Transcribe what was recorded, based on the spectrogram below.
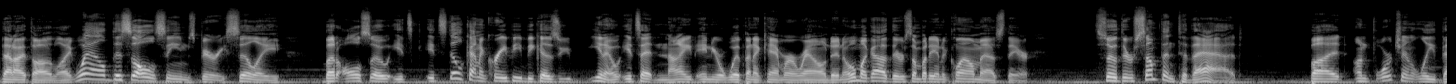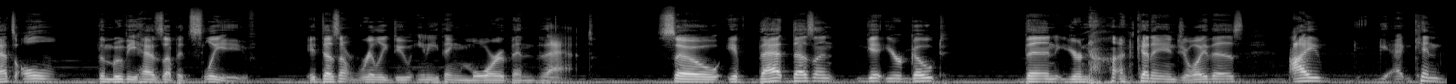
that I thought like, well, this all seems very silly, but also it's it's still kind of creepy because you you know, it's at night and you're whipping a camera around and oh my god, there's somebody in a clown mask there so there's something to that, but unfortunately, that's all the movie has up its sleeve. It doesn't really do anything more than that. So if that doesn't get your goat, then you're not going to enjoy this. I can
